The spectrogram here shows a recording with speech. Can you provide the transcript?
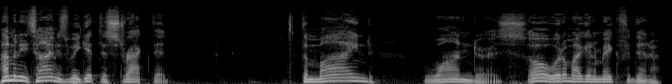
How many times we get distracted? The mind wanders. Oh, what am I going to make for dinner?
